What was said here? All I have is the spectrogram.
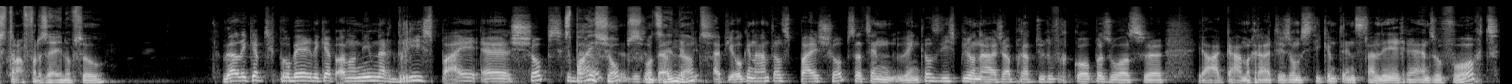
straffer zijn of zo. Wel, ik heb het geprobeerd. Ik heb anoniem naar drie spy uh, shops Spy shops? Dus Wat zijn dat? Heb je, heb je, ook een aantal spy shops. Dat zijn winkels die spionageapparatuur verkopen, zoals uh, ja, cameraatjes om stiekem te installeren enzovoort.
